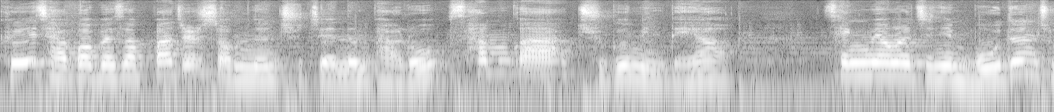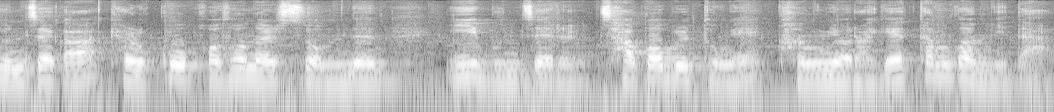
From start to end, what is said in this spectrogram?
그의 작업에서 빠질 수 없는 주제는 바로 삶과 죽음인데요. 생명을 지닌 모든 존재가 결코 벗어날 수 없는 이 문제를 작업을 통해 강렬하게 탐구합니다.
